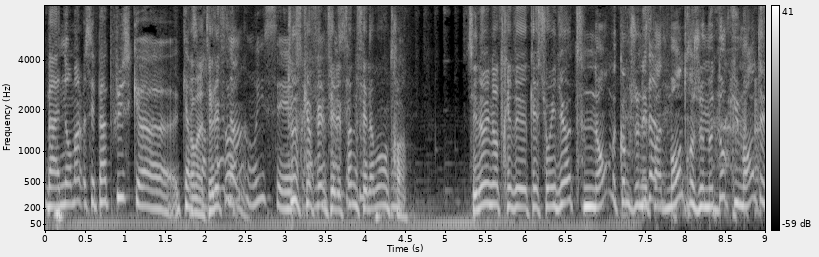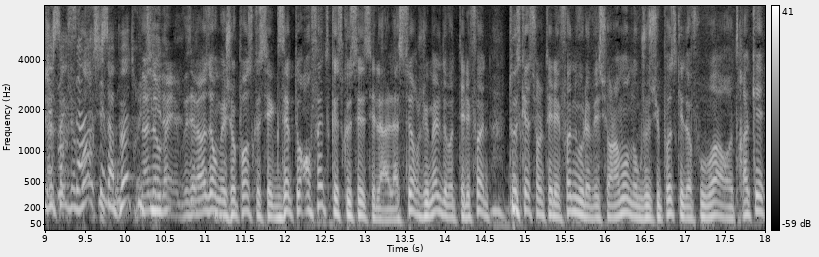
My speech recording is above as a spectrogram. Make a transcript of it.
Bah normal, c'est pas plus que qu'un téléphone. hein. Oui, c'est Tout ce que fait le téléphone c'est la montre. Sinon, une autre idée- question idiote Non, mais comme je n'ai pas de montre, je me documente et j'essaye de ça, voir si ça peut être Non, utile. non, mais vous avez raison, mais je pense que c'est exactement. En fait, qu'est-ce que c'est? C'est la, la sœur jumelle de votre téléphone. Tout ce qu'il y a sur le téléphone, vous l'avez sur la montre, donc je suppose qu'ils doivent pouvoir euh, traquer.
